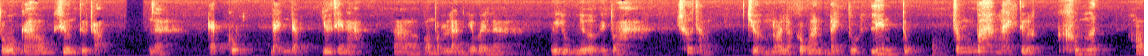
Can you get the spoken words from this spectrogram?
tố cáo Dương Tự Trọng là ép cung đánh đập như thế nào. À, có một lần như vậy là ví dụ như ở cái tòa sơ thẩm trưởng nói là công an đánh tôi liên tục trong 3 ngày tức là không ngớt họ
